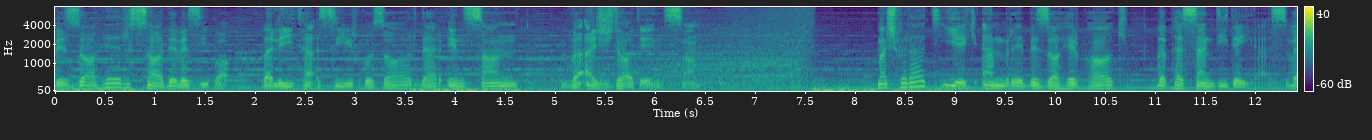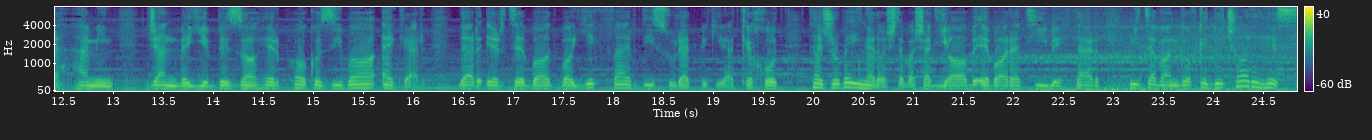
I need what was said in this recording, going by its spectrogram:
به ظاهر ساده و زیبا ولی تأثیر گذار در انسان و اجداد انسان. مشورت یک امر به ظاهر پاک و پسندیده ای است و همین جنبه به ظاهر پاک و زیبا اگر در ارتباط با یک فردی صورت بگیرد که خود تجربه ای نداشته باشد یا به عبارتی بهتر می‌توان گفت که دوچار حس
